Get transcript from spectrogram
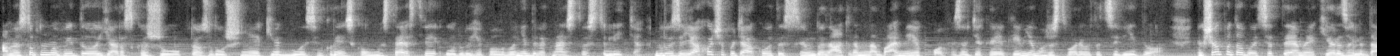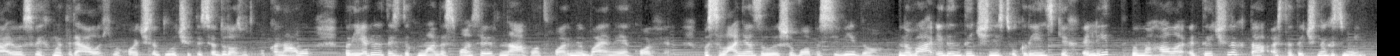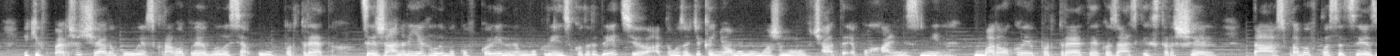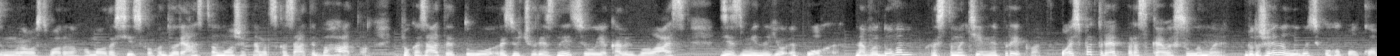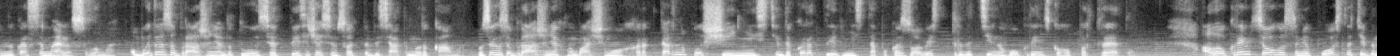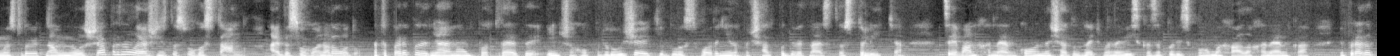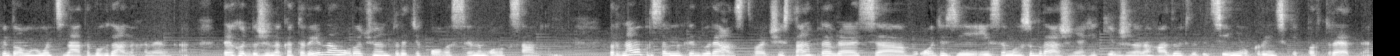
А в наступному відео я розкажу про зрушення, які відбулися в українському мистецтві у другій половині 19 століття. Друзі, я хочу подякувати своїм донаторам на Баймі Кофі, завдяки яким я можу створювати це відео. Якщо вам подобаються теми, які я розглядаю у своїх матеріалах, і ви хочете долучитися до розвитку каналу, приєднуйтесь до команди спонсорів на платформі Баймі Кофі. Посилання залишу в описі відео. Нова ідентичність українських еліт вимагала етичних та естетичних змін, які в першу чергу яскраво проявилися у портретах. Цей жанр є глибоко вкоріненим в українську традицію, а тому завдяки ньому ми можемо вивчати епохальні зміни. Барокові портрети козацьких старшин та спроби в класицизм новоствореного малоросійського дворянства можуть нам розказати багато і показати ту разючу різницю, яка відбулась зі зміною епохи. Наведу вам хрестоматійний приклад. Ось портрет Параскеви Соломи, дружини лубицького полковника Семена Соломи. Обидва зображення датуються 1750 роками. У цих зображеннях ми бачимо характерну площинність, декоративність та показовість традиційного українського портрету. Але окрім цього, самі постаті демонструють нам не лише приналежність до свого стану, а й до свого народу. А тепер порівняємо портрети іншого подружжя, які були створені на початку 19 століття. Це Іван Ханенко, нащадок гетьмана війська Запорізького Михайла Ханенка, і предок відомого мецената Богдана Ханенка та його дружина Катерина, уроджена Третьякова, сином Олександром. Перед нами представники дворянства, чий стан проявляється в одязі і самих зображеннях, які вже не нагадують традиційні українські портрети.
